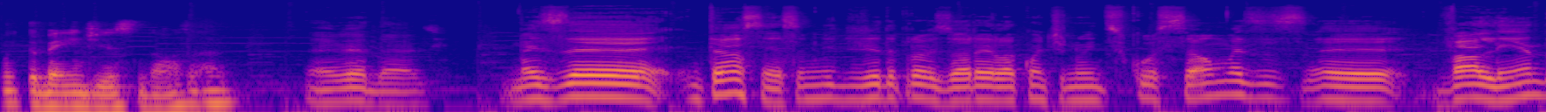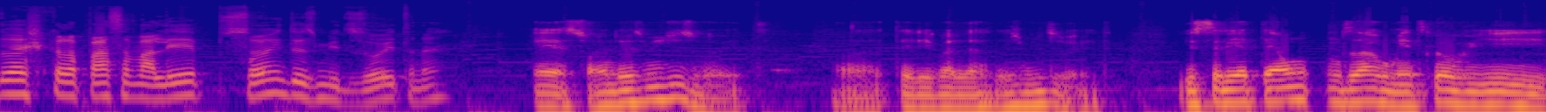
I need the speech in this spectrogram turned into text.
muito bem disso, não, sabe? É verdade. Mas é. Então, assim, essa medida provisória ela continua em discussão, mas é, valendo, acho que ela passa a valer só em 2018, né? É, só em 2018. Ela teria valido em 2018. Isso seria até um, dos argumentos que eu vi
